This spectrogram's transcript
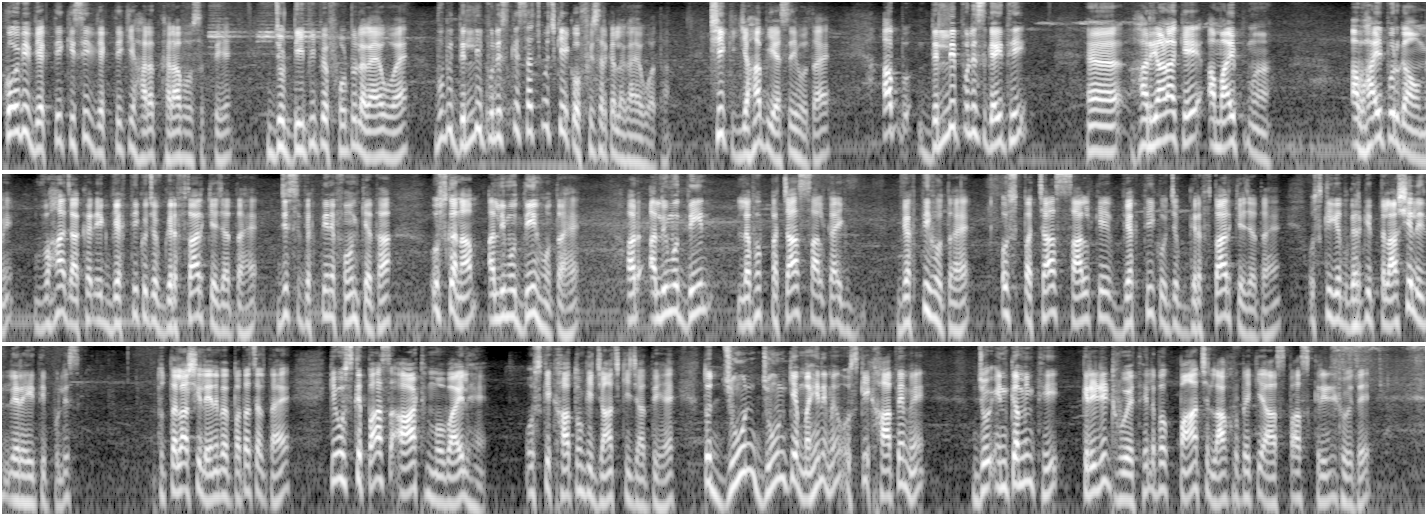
कोई भी व्यक्ति, किसी व्यक्ति की हालत ख़राब हो सकती है। जो डीपी पे फ़ोटो लगाया हुआ है वो भी दिल्ली पुलिस के सचमुच के एक ऑफिसर का लगाया हुआ था। ठीक यहाँ भी ऐसे ही होता है। अब दिल्ली पुलिस गई थी हरियाणा के अमाई अभाईपुर गाँव में। वहाँ जाकर एक व्यक्ति को जब गिरफ़्तार किया जाता है जिस व्यक्ति ने फ़ोन किया था उसका नाम अलीमुद्दीन होता है। और अलीमुद्दीन लगभग पचास साल का एक व्यक्ति होता है। उस पचास साल के व्यक्ति को जब गिरफ़्तार किया जाता है उसकी जब घर की तलाशी ले, ले रही थी पुलिस तो तलाशी लेने पर पता चलता है कि उसके पास आठ मोबाइल हैं। उसके खातों की जाँच की जाती है। तो जून जून के महीने में उसके खाते में जो इनकमिंग थी क्रेडिट हुए थे, लगभग पाँच लाख रुपए के आसपास क्रेडिट हुए थे।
